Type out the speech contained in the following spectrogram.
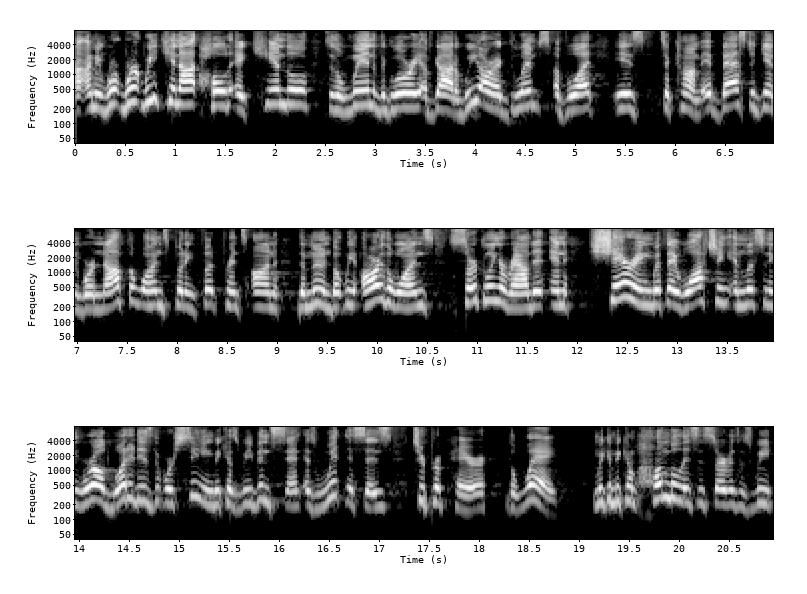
I mean, we're, we're, we cannot hold a candle to the wind of the glory of God. We are a glimpse of what is to come. At best, again, we're not the ones putting footprints on the moon, but we are the ones circling around it and sharing with a watching and listening world what it is that we're seeing because we've been sent as witnesses to prepare the way. We can become humble as his servants as we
